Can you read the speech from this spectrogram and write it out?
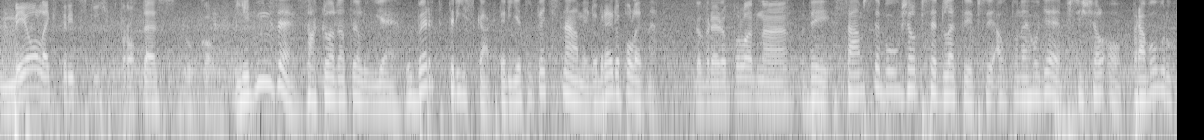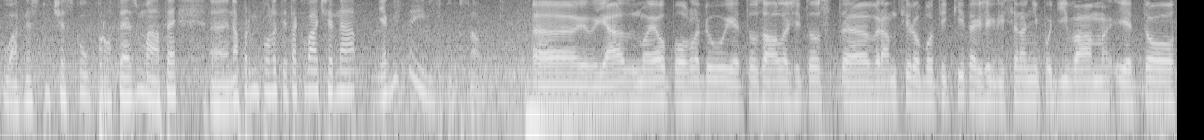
myoelektrických protéz rukou. Jedním ze zakladatelů je Hubert Trýska, který je tu teď s námi. Dobré dopoledne. Dobré dopoledne. Vy sám jste bohužel před lety při autonehodě přišel o pravou ruku a dnes tu českou protézu máte. Eh, Na první pohled je taková černá. Jak byste ji víc popsal? Eh, Já z mojeho pohledu je to záležitost eh, v rámci robotiky, takže když se na ní podívám, je to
